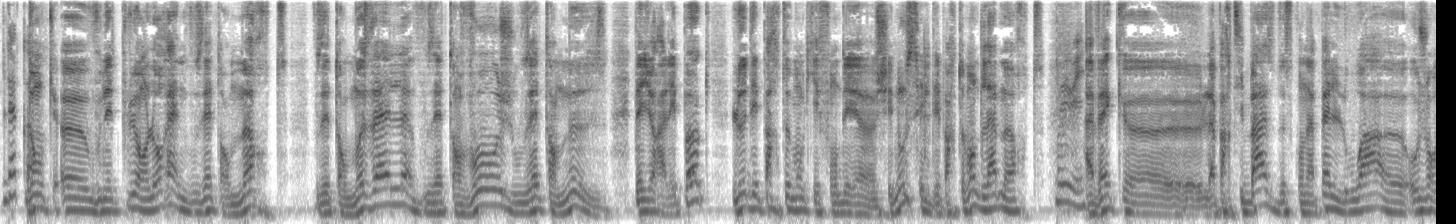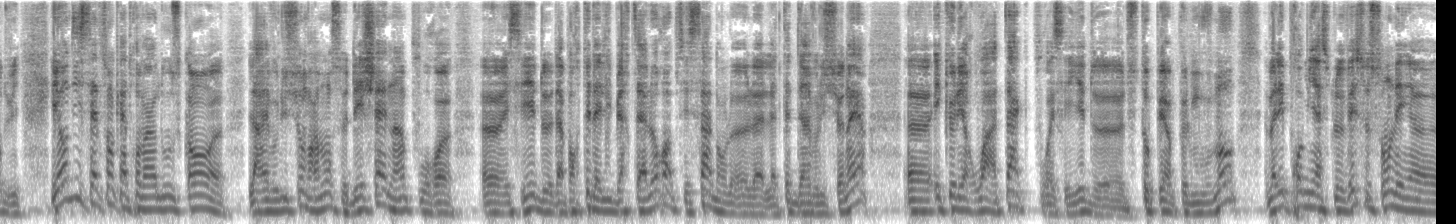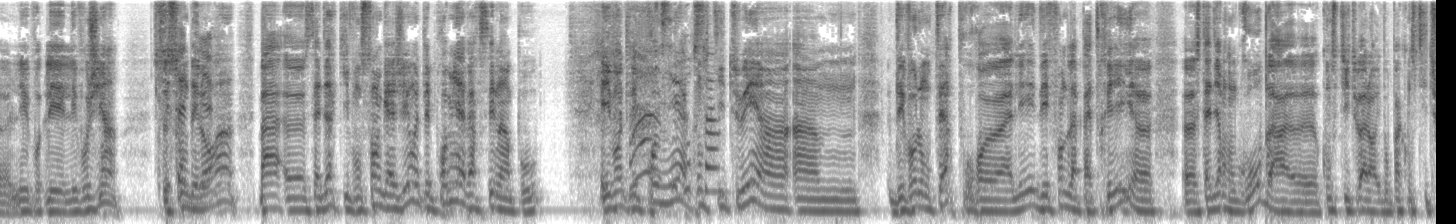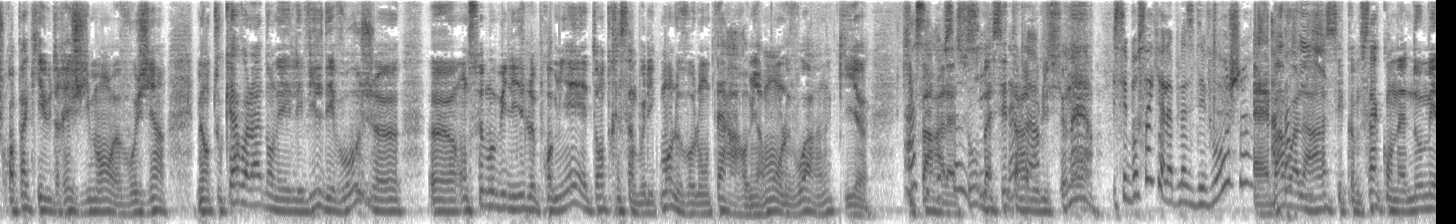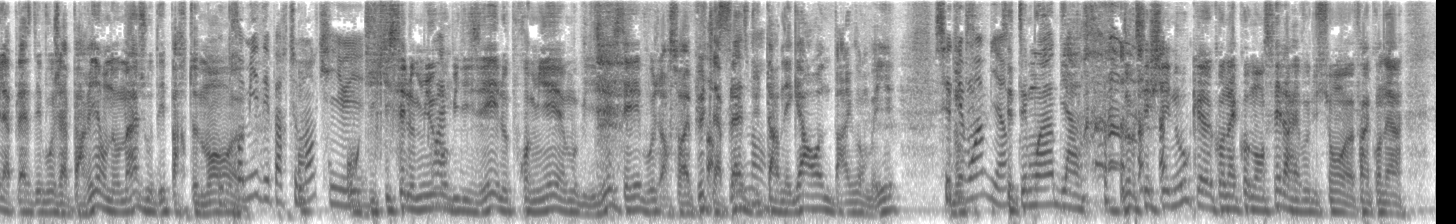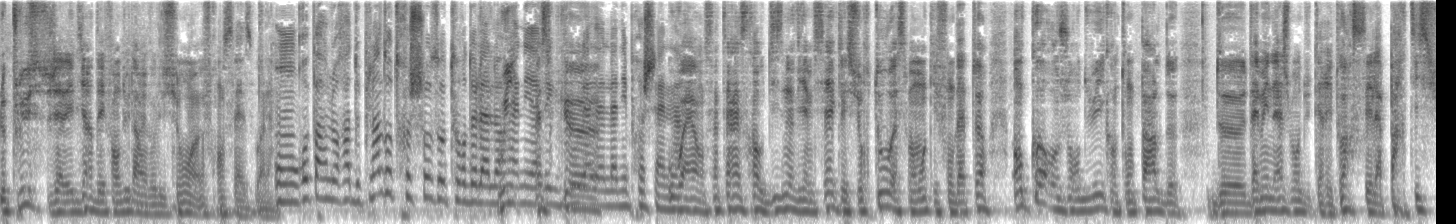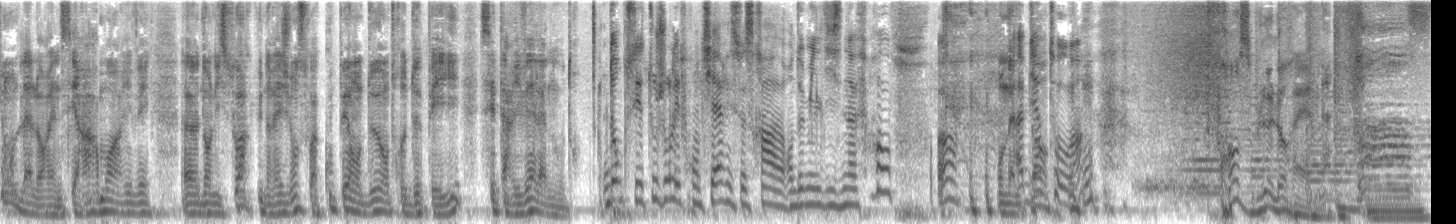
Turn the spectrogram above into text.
D'accord. Donc, euh, vous n'êtes plus en Lorraine, vous êtes en Meurthe, vous êtes en Moselle, vous êtes en Vosges, vous êtes en Meuse. D'ailleurs, à l'époque, le département qui est fondé euh, chez nous, c'est le département de la Meurthe Oui, oui. avec euh, la partie basse de ce qu'on appelle loi euh, aujourd'hui. Et en 1792, quand euh, la Révolution vraiment se déchaîne hein, pour euh, euh, essayer de- d'apporter la liberté à l'Europe, c'est ça dans le- la, la tête des révolutionnaires, euh, et que les rois attaquent pour essayer de stopper un peu le mouvement, eh ben, les premiers à se lever, ce sont les, euh, les, les, les Vosgiens. Ce sont des Lorrains. Bah, euh, c'est-à-dire qu'ils vont s'engager, vont être les premiers à verser l'impôt. Et ils vont être les Ah, premiers à constituer un, un- des volontaires pour euh, aller défendre la patrie. euh, euh, C'est-à-dire en gros, bah, constituer. Alors ils vont pas constituer. Je crois pas qu'il y ait eu de régiment euh, vosgien, mais en tout cas voilà, dans les, les villes des Vosges, euh, on se mobilise. Le premier étant très symboliquement le volontaire à Remiremont, on le voit, hein, qui qui Ah, part à l'assaut. Bah, c'est un révolutionnaire. C'est pour ça qu'il y a la place des Vosges. Eh ben Paris. voilà, c'est comme ça qu'on a nommé la place des Vosges à Paris en hommage au département. Au premier département qui. Qui, qui s'est le mieux Ouais. mobilisé et le premier mobilisé c'est Vosges. Alors ça aurait pu être la place du Tarn-et-Garonne par exemple, vous voyez. C'était moins bien. C'était moins bien. Donc c'est chez nous que qu'on a commencé la révolution, euh, enfin qu'on a le plus, j'allais dire, défendu la révolution euh, française, voilà. On reparlera de plein d'autres choses autour de la Lorraine Oui, avec que- vous la- l'année prochaine. Ouais, on s'intéressera au 19e siècle et surtout à ce moment qui est fondateur. Encore aujourd'hui, quand on parle de de- d'aménagement du territoire, c'est la partition de la Lorraine. C'est rarement arrivé euh, dans l'histoire qu'une région soit coupée en deux entre deux pays. C'est arrivé à la nôtre. Donc c'est toujours les frontières et ce sera en 2019. Oh, oh. On a à bientôt. Hein. France Bleu Lorraine. France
